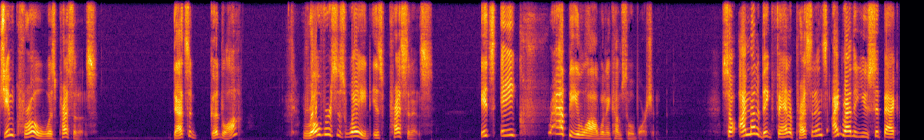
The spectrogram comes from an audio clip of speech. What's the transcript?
Jim Crow was precedence. That's a good law. Roe versus Wade is precedence. It's a crappy law when it comes to abortion. So I'm not a big fan of precedents. I'd rather you sit back,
